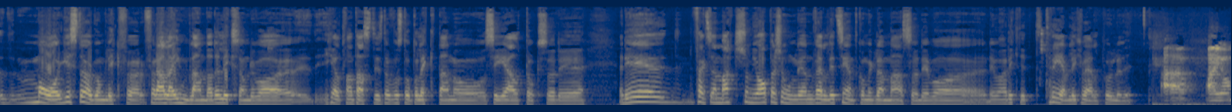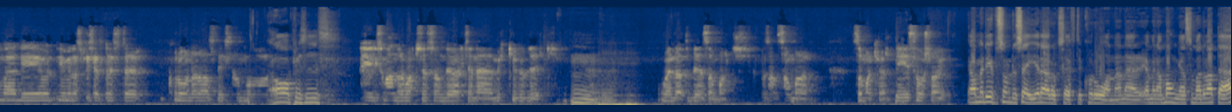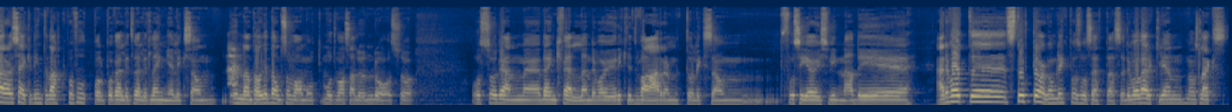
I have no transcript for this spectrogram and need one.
magiskt ögonblick för, för alla inblandade liksom. Det var eh, helt fantastiskt att få stå på läktaren och se allt också. Det, det är faktiskt en match som jag personligen väldigt sent kommer glömma. Alltså det, var, det var en riktigt trevlig kväll på Ullevi. Ja, ja, jag med. Det, jag menar speciellt nu efter coronan och allt liksom. Och Ja, precis. det är liksom andra matchen som det verkligen är mycket publik. Och ändå att det blir en sån match på sån sommar, sommarkväll. Det är svårslaget. Ja men det är som du säger där också efter corona när, jag menar många som hade varit där har säkert inte varit på fotboll på väldigt, väldigt länge liksom. Undantaget de som var mot, mot Vasalund då. Så, och så den, eh, den kvällen, det var ju riktigt varmt och liksom få se ÖIS vinna. Det, ja, det var ett eh, stort ögonblick på så sätt alltså. Det var verkligen någon slags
